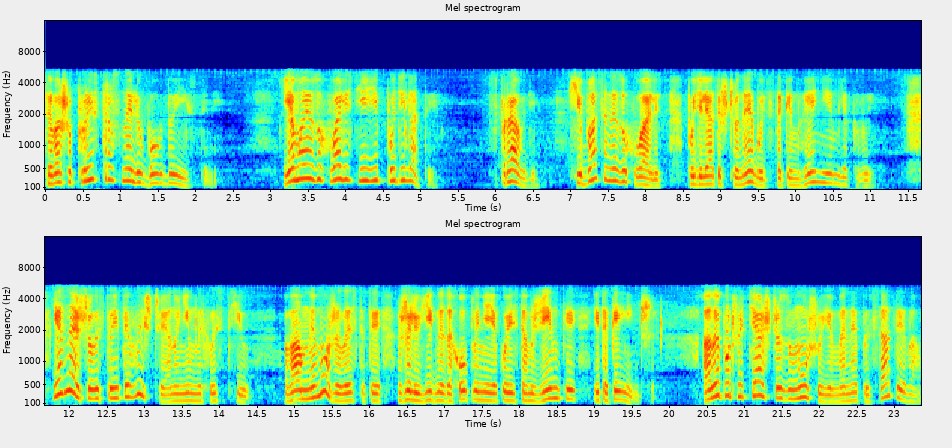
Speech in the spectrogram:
це ваша пристрасна любов до істини. Я маю зухвалість її поділяти. Справді, хіба це не зухвалість поділяти щонебудь з таким генієм, як ви? Я знаю, що ви стоїте вище анонімних листів. Вам не може листити жалюгідне захоплення якоїсь там жінки і таке інше. Але почуття, що змушує мене писати вам,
